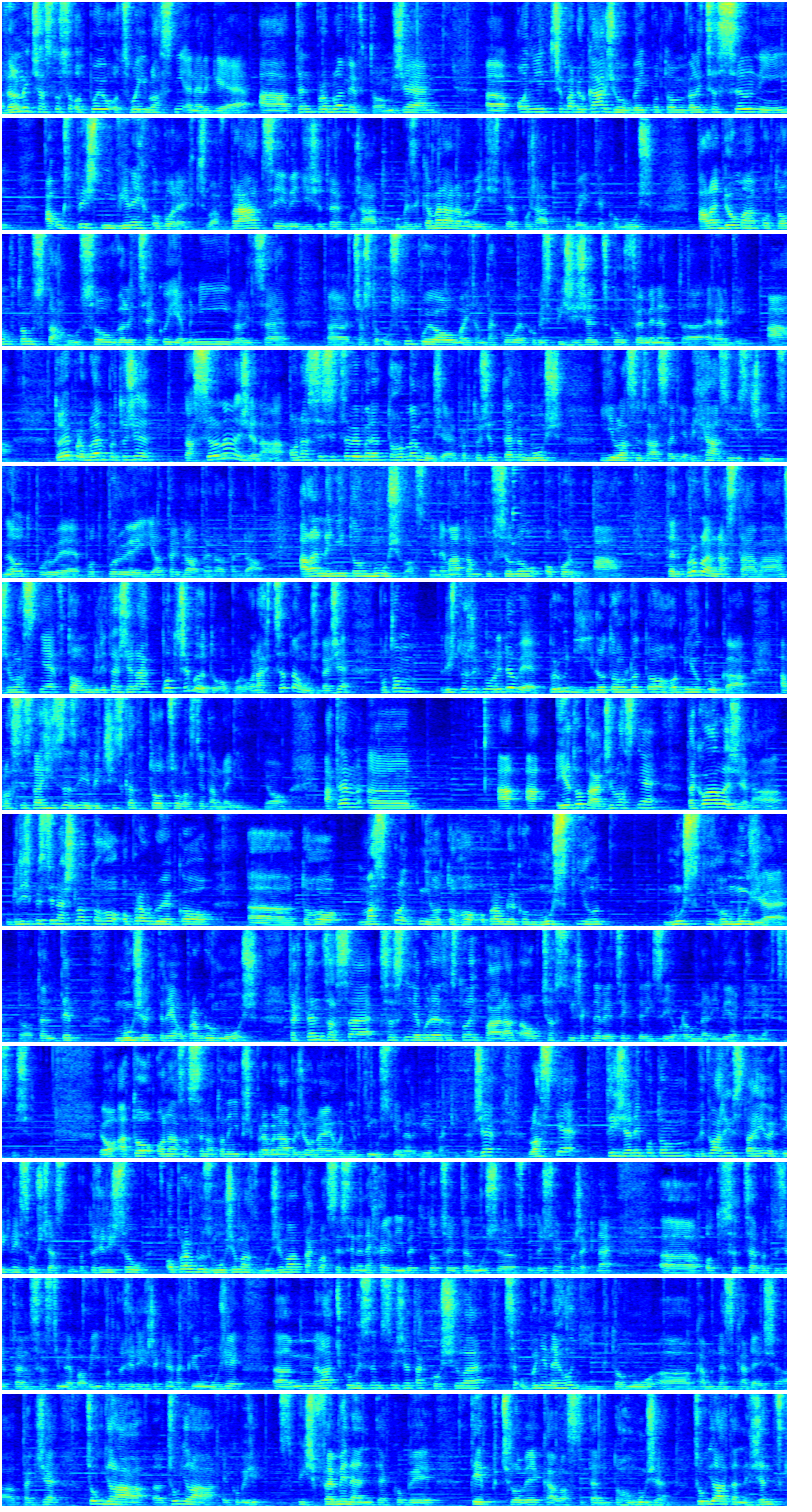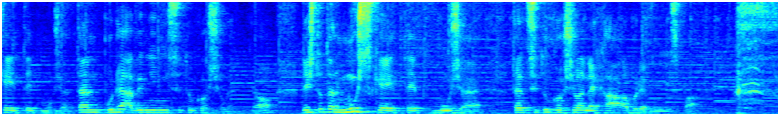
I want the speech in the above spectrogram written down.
velmi často se odpojují od svojí vlastní energie a ten problém je v tom, že uh, oni třeba dokážou být potom velice silný a úspěšný v jiných oborech. Třeba v práci vědí, že to je v pořádku, mezi kamarádama vědí, že to je v pořádku být jako muž, ale doma potom v tom vztahu jsou velice jako jemný, velice uh, často ustupují, mají tam takovou jakoby spíš ženskou feminent uh, energii. A to je problém, protože ta silná žena, ona si sice vybere tohle muže, protože ten muž jí vlastně v zásadě vychází stříc, neodporuje, podporuje jí a tak dále, tak dále, tak dále. Ale není to muž vlastně, nemá tam tu silnou oporu. A ten problém nastává, že vlastně v tom, kdy ta žena potřebuje tu oporu, ona chce to muže, takže potom, když to řeknu lidově, prudí do tohohle toho hodného kluka a vlastně snaží se z něj vytřískat to, co vlastně tam není. Jo? A ten uh, a, a je to tak, že vlastně takováhle žena, když by si našla toho opravdu jako uh, toho maskulentního, toho opravdu jako mužského mužského muže, jo, ten typ muže, který je opravdu muž, tak ten zase se s ní nebude za stolik párat a občas jí řekne věci, které se jí opravdu nelíbí a které nechce slyšet. Jo, a to ona zase na to není připravená, protože ona je hodně v té mužské energii taky. Takže vlastně ty ženy potom vytváří vztahy, ve kterých nejsou šťastní, protože když jsou opravdu s mužem a s mužema, tak vlastně si nenechají líbit to, co jim ten muž eh, skutečně jako řekne od srdce, protože ten se s tím nebaví, protože když řekne takovému muži, uh, miláčku, myslím si, že ta košile se úplně nehodí k tomu, uh, kam dneska jdeš. A, takže co udělá, co udělá jakoby spíš feminent, jakoby typ člověka, vlastně ten toho muže. Co udělá ten ženský typ muže? Ten půjde a vymění si tu košili. Jo? Když to ten mužský typ muže, ten si tu košili nechá a bude v ní spát.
